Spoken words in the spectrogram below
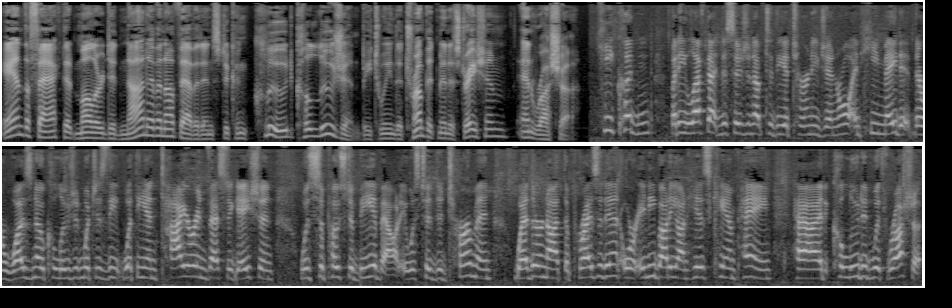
and the fact that Mueller did not have enough evidence to conclude collusion between the Trump administration and Russia. He couldn't, but he left that decision up to the attorney general, and he made it. There was no collusion, which is the what the entire investigation was supposed to be about. It was to determine whether or not the president or anybody on his campaign had colluded with Russia.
